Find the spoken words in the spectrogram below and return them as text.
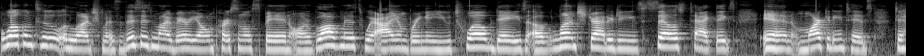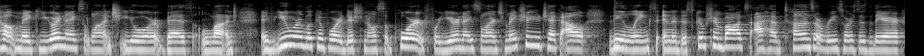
Welcome to Launchmas. This is my very own personal spin on Vlogmas where I am bringing you 12 days of lunch strategies, sales tactics, and marketing tips to help make your next lunch your best lunch. If you are looking for additional support for your next lunch, make sure you check out the links in the description box. I have tons of resources there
